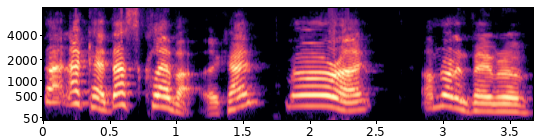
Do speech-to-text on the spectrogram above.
That okay, that's clever. Okay, all right. I'm not in favor of,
